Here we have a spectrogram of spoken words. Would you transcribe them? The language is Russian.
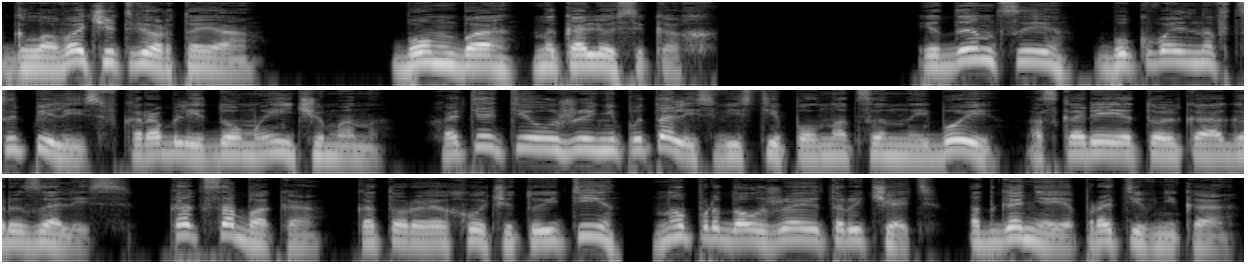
Глава четвертая. Бомба на колесиках. Эдемцы буквально вцепились в корабли дома Ичиман, хотя те уже не пытались вести полноценный бой, а скорее только огрызались. Как собака, которая хочет уйти, но продолжает рычать, отгоняя противника.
